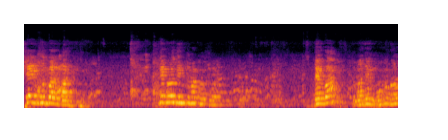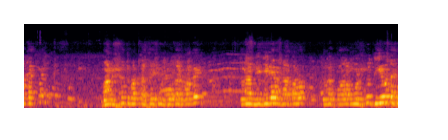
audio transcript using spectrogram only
শেষ বুধবার বাদ দিয়ে। যে কোনো দিন তোমার করতে পারো দেখবা, তোমাদের মনও ভালো থাকবে, মানুষও তোমার কাছে এসে উপকার পাবে। তোমরা নিজেরাও না পারো, তোমরা পরামর্শ দিয়েও তাকে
